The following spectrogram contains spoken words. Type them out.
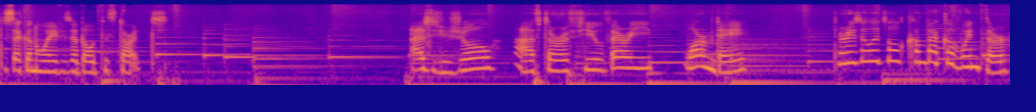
The second wave is about to start. As usual, after a few very warm days, there is a little comeback of winter,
